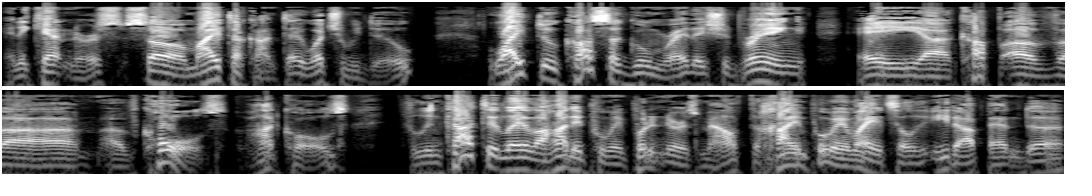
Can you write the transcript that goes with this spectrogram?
and he can't nurse. So, my takante, what should we do? Laitu kasa gumre, they should bring a uh, cup of uh, of coals, hot coals. V'linkate le'lahane pume, put it near his mouth. The chayim pume he'll eat up and uh,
